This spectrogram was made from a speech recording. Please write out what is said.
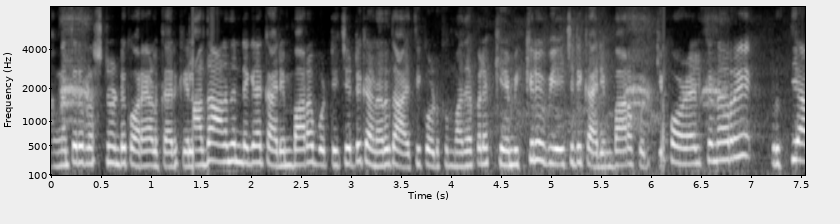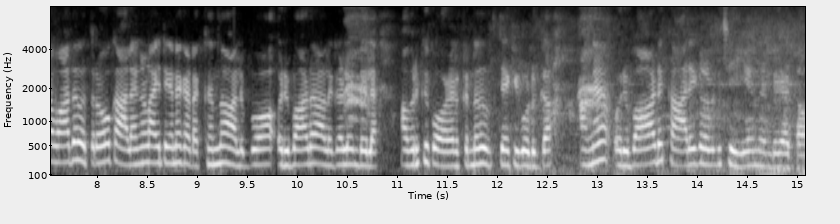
അങ്ങനത്തെ ഒരു പ്രശ്നമുണ്ട് കുറേ ആൾക്കാർക്ക്. അതാണെന്നുണ്ടെങ്കിൽ കരിമ്പാറ പൊട്ടിച്ചിട്ട് കിണർ താഴ്ത്തി കൊടുക്കും. അതേപോലെ കെമിക്കൽ ഉപയോഗിച്ചിട്ട് കരിമ്പാറ പൊടിക്കും. കുഴൽ കിണർ വൃത്തിയാവാതെ എത്രയോ കാലങ്ങളായിട്ട് ഇങ്ങനെ കിടക്കുന്ന അനുഭവം ഒരുപാട് ആളുകളുണ്ടല്ലോ. അവർക്ക് കുഴൽ കിണർ വൃത്തിയാക്കി കൊടുക്കുക. അങ്ങനെ ഒരുപാട് കാര്യങ്ങൾ അവർ ചെയ്യുന്നുണ്ട് കേട്ടോ.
